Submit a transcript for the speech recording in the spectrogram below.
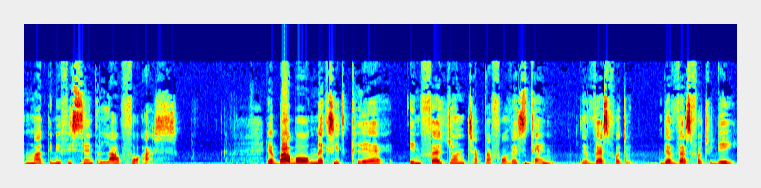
magnificent love for us. The Bible makes it clear in First John chapter 4 verse 10, the verse for to, the verse for today,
